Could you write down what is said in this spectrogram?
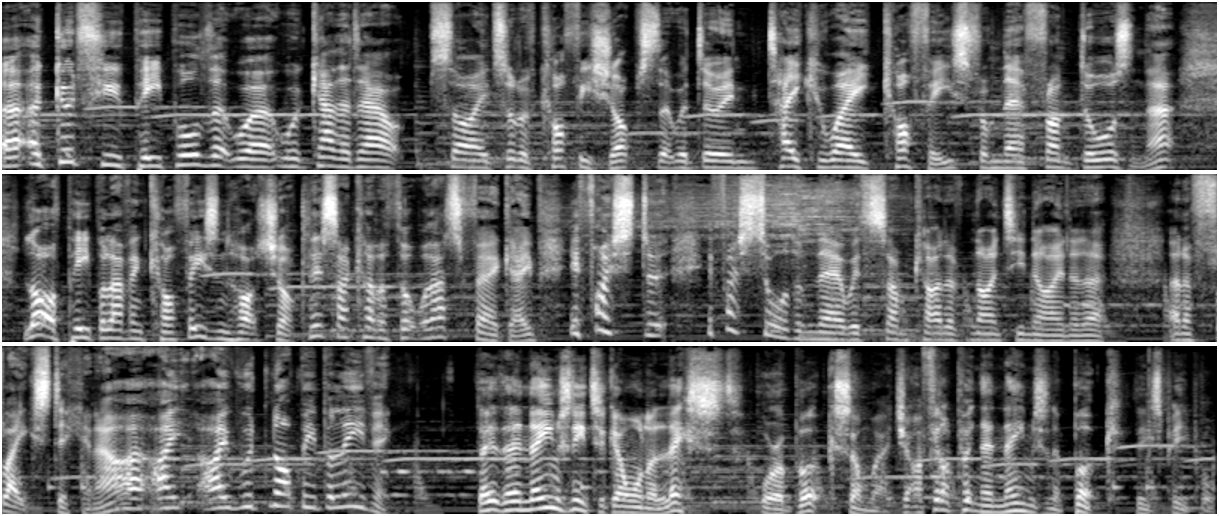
a good few people that were, were gathered outside sort of coffee shops that were doing takeaway coffees from their front doors and that. A lot of people having coffees and hot chocolates. I kind of thought, well, that's fair game. If I stood, if I saw them there with some kind of ninety nine and a and a flake sticking out, I, I, I would not be believing. They, their names need to go on a list or a book somewhere. I feel like putting their names in a book, these people.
